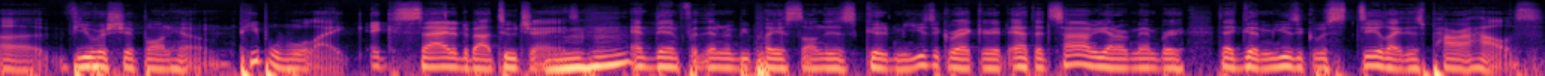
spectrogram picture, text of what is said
uh, viewership on him, people were like excited about Two Chainz, Mhm. and then for them to be placed on this G.O.O.D. Music record at the time, you got to remember that G.O.O.D. Music was still like this powerhouse.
